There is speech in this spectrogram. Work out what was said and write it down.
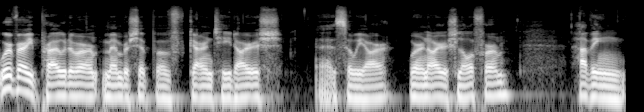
We're very proud of our membership of Guaranteed Irish. Uh, so we are. We're an Irish law firm. Having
